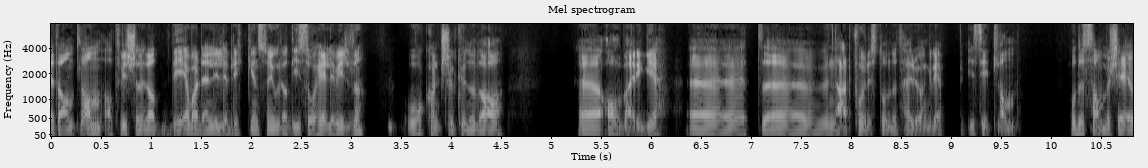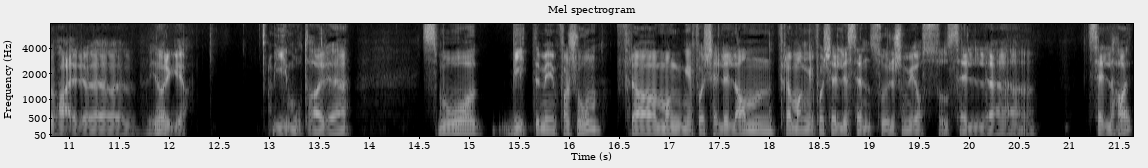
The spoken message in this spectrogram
et annet land, at vi skjønner at det var den lille brikken som gjorde at de så hele bildet, og kanskje kunne da eh, avverge eh, et eh, nært forestående terrorangrep i sitt land. Og det samme skjer jo her eh, i Norge. Vi mottar eh, små biter med informasjon fra mange forskjellige land, fra mange forskjellige sensorer som vi også selv, eh, selv har.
